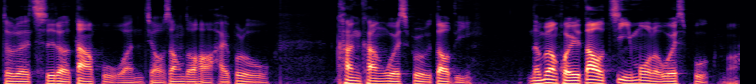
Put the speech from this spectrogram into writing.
对不对？吃了大补丸脚伤都好，还不如看看 Westbrook 到底能不能回到寂寞的 Westbrook 嘛。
